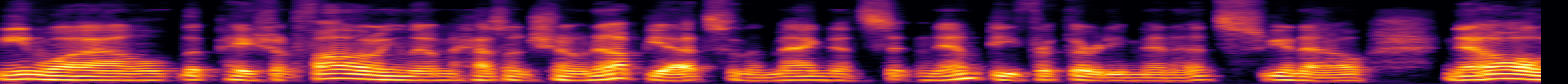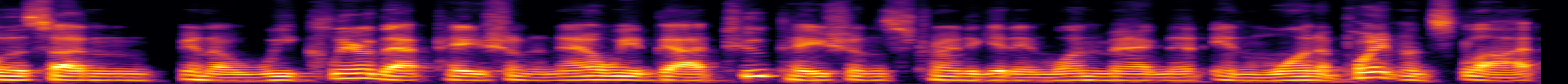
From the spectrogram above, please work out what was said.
Meanwhile, the patient following them hasn't shown up yet. So the magnet's sitting empty for 30 minutes. You know, now all of a sudden, you know, we clear that patient and now we've got two patients trying to get in one magnet in one appointment slot.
